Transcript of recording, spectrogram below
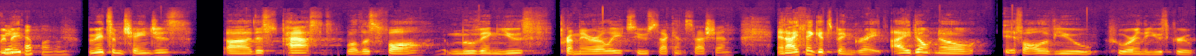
we made a couple of them. we made some changes uh, this past, well, this fall, moving youth primarily to second session. And I think it's been great. I don't know if all of you who are in the youth group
